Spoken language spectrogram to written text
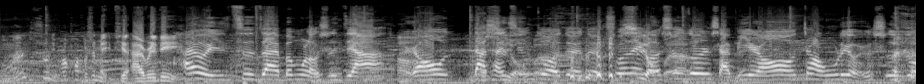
我们说你坏话不是每天 every day。还有一次在奔木老师家，然后大谈星座，对对，说那个狮子座是傻逼，然后正好屋里有一个狮子座，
